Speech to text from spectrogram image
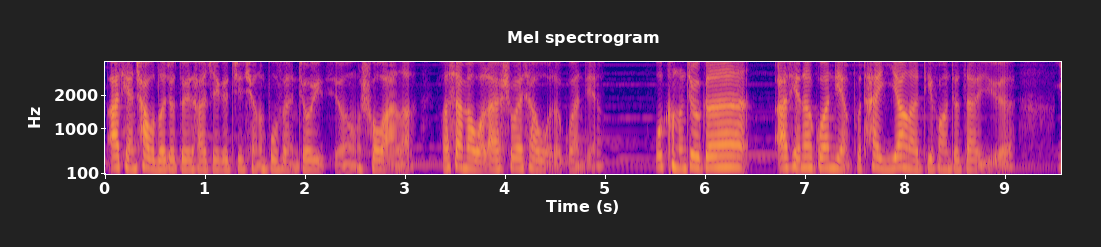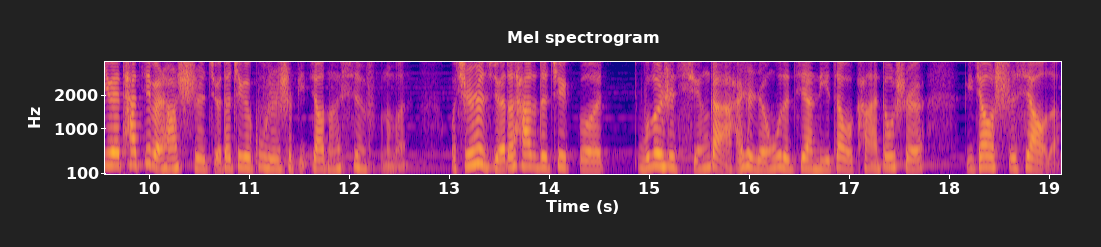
阿田差不多就对他这个剧情的部分就已经说完了，然后下面我来说一下我的观点，我可能就跟。阿田的观点不太一样的地方就在于，因为他基本上是觉得这个故事是比较能信服的嘛。我其实是觉得他的这个无论是情感还是人物的建立，在我看来都是比较实效的。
